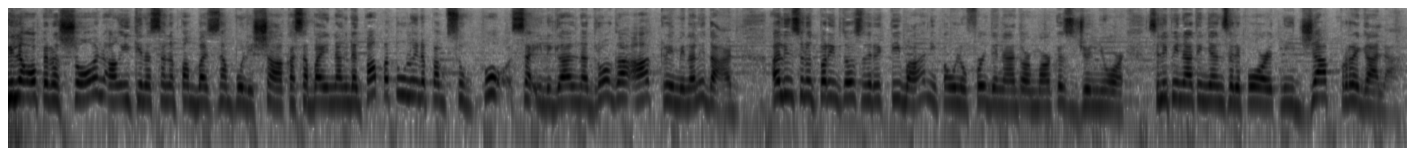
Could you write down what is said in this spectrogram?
Ilang operasyon ang ikinasa ng pambansang pulisya kasabay ng nagpapatuloy na pagsugpo sa ilegal na droga at kriminalidad. Alinsunod pa rin ito sa direktiba ni Pangulong Ferdinand R. Marcos Jr. Silipin natin yan sa report ni Jap Regala.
